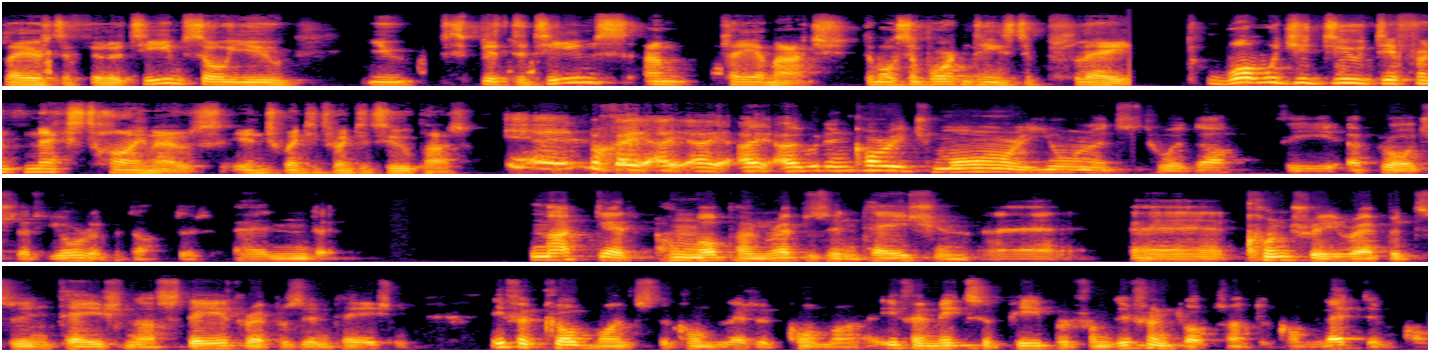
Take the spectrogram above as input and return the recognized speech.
players to fill a team, so you you split the teams and play a match. The most important thing is to play. What would you do different next time out in 2022, Pat? Yeah, look, I, I, I would encourage more units to adopt the approach that Europe adopted and not get hung up on representation. Uh, uh, country representation or state representation. If a club wants to come, let it come. Or if a mix of people from different clubs want to come, let them come.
